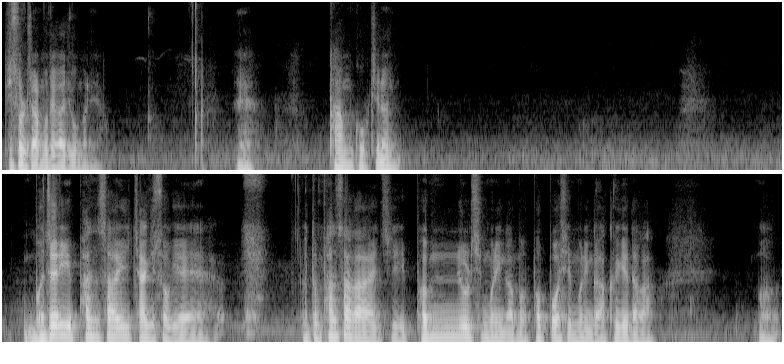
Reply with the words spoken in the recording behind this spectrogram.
기소를 잘못해가지고 말이에요. 네. 다음 곡지는 머저리 판사의 자기소개. 어떤 판사가 이제 법률신문인가 뭐 법보신문인가 거기에다가 뭐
